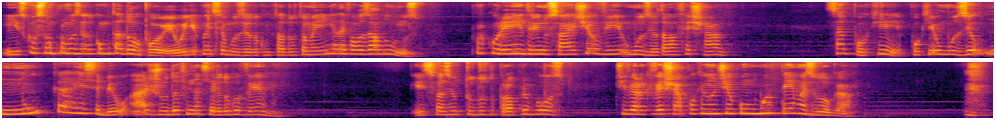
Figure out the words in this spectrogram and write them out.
em excursão para o Museu do Computador. Pô, eu ia conhecer o Museu do Computador também e ia levar os alunos. Procurei, entrei no site e eu vi o museu estava fechado. Sabe por quê? Porque o museu nunca recebeu ajuda financeira do governo. Eles faziam tudo do próprio bolso. Tiveram que fechar porque não tinha como manter mais o lugar.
